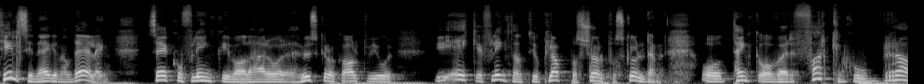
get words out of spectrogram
til sin egen avdeling Se hvor flinke vi var det her året. Husker dere alt vi gjorde? Vi er ikke flinke nok til å klappe oss sjøl på skulderen og tenke over farken hvor bra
